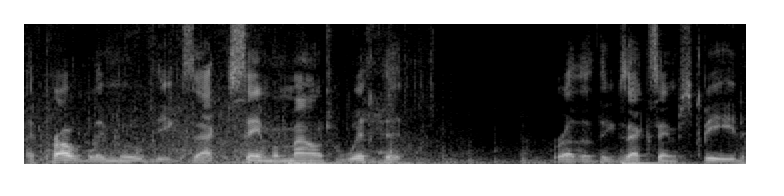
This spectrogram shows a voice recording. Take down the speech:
I probably move the exact same amount with it. Rather, the exact same speed.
